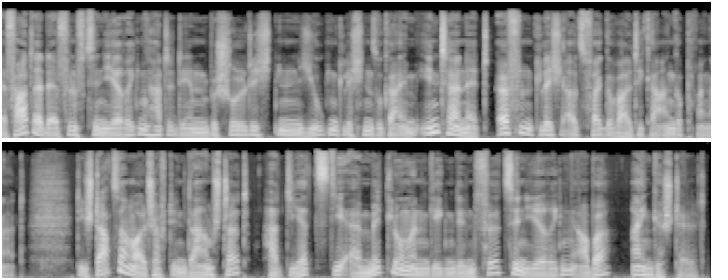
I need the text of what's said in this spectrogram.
Der Vater der 15-Jährigen hatte den beschuldigten Jugendlichen sogar im Internet öffentlich als Vergewaltiger angeprangert. Die Staatsanwaltschaft in Darmstadt hat jetzt die Ermittlungen gegen den 14-Jährigen aber eingestellt.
